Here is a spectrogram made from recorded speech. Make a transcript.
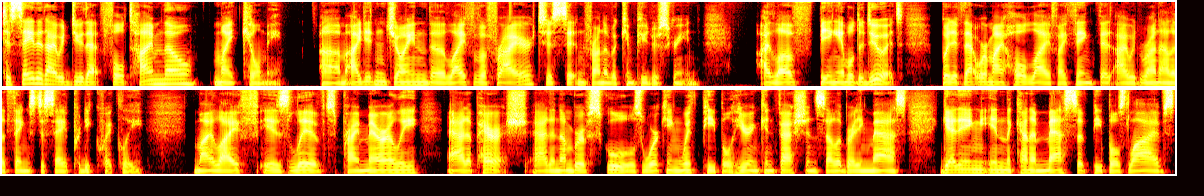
To say that I would do that full time, though, might kill me. Um, I didn't join the life of a friar to sit in front of a computer screen. I love being able to do it. But if that were my whole life, I think that I would run out of things to say pretty quickly. My life is lived primarily at a parish, at a number of schools, working with people, hearing confession, celebrating Mass, getting in the kind of mess of people's lives,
